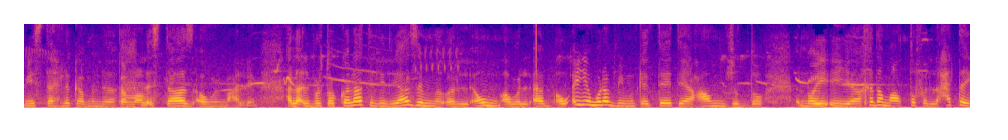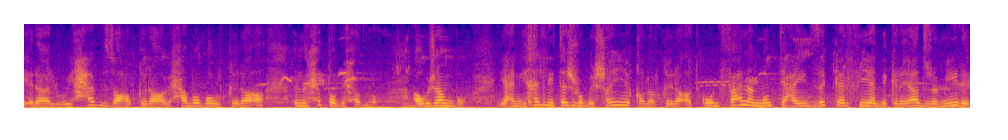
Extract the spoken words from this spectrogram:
ويستهلكها من تمام. الأستاذ أو المعلم. هلأ البروتوكولات اللي لازم الأم أو الأب أو أي مربي ممكن تيتي عم جده إنه ياخذها مع الطفل لحتى يقرأ له ويحفزه على القراءة ويحببه بالقراءة إنه يحطه بحضنه أو جنبه. يعني يخلي تجربة شيقة للقراءة تكون فعلا ممتعة يتذكر فيها ذكريات جميلة.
